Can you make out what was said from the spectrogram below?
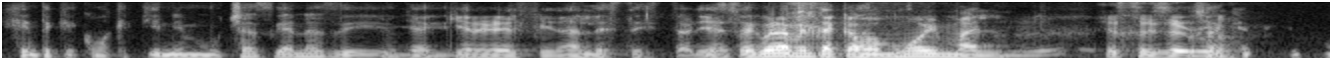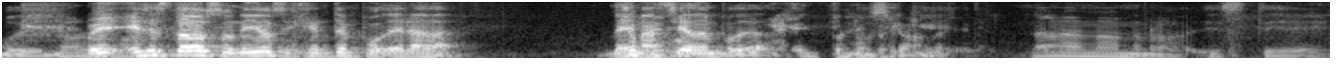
Gente que como que tiene muchas ganas de... Ya quiero ir al final de esta historia. Seguramente acabó muy mal. Estoy seguro. es Estados Unidos y gente empoderada. Demasiado empoderada. no sé qué no, no, no, no, no, este,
